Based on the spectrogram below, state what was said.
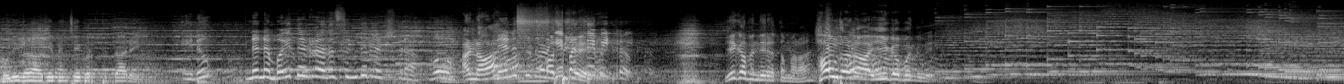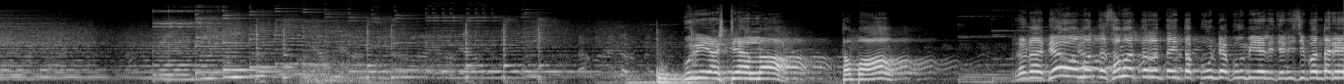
ಹುಲಿಗಳಾಗಿ ಮಿಂಚಿ ಬರುತ್ತಿದ್ದಾರೆ. ಇದು ನನ್ನ ಮೈದಂಡರಾದ ಸಿಂಧೂರ ಲಕ್ಷ್ಮಣ. ಅಣ್ಣ, ನೆನೆಸದೊಳಗೆ ಅತ್ತಿಗೆ. ಬಂದೇ ಬಿಟ್ರು. ಈಗ ಬಂದಿರ ತಮ್ಮರ? ಹೌದಣ್ಣ ಈಗ ಬಂದ್ವಿ ಅಷ್ಟೇ ಅಲ್ಲ, ತಮ್ಮ ರಣದೇವ ಮತ್ತು ಸಮರ್ಥರಂತ ಇಂಥ ಪುಣ್ಯ ಭೂಮಿಯಲ್ಲಿ ಜನಿಸಿ ಬಂದರೆ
